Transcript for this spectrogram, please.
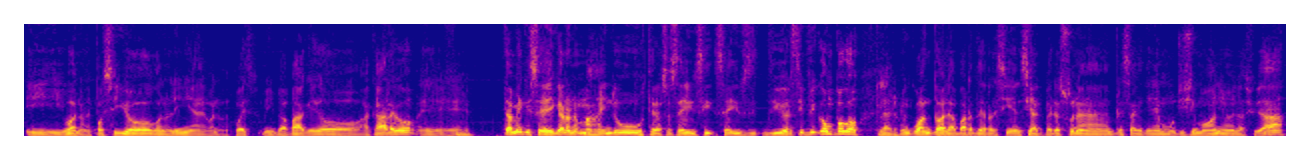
Y bueno, después siguió con la línea de, bueno, después mi papá quedó a cargo. eh, También que se dedicaron más a industria, o sea, se, diversificó un poco Claro. en cuanto a la parte residencial, pero es una empresa que tiene muchísimos años en la ciudad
